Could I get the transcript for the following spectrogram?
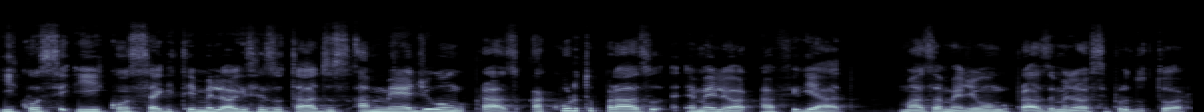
e, cons e consegue ter melhores resultados a médio e longo prazo. A curto prazo é melhor afiliado, mas a médio e longo prazo é melhor ser produtor.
